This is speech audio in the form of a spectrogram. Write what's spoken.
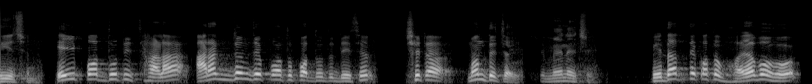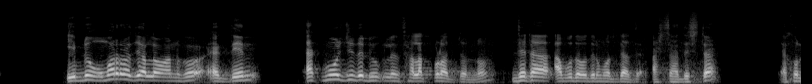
দিয়েছেন। এই পদ্ধতি ছাড়া আরেকজন যে পথ পদ্ধতি দিয়েছেন সেটা মানতে চাই। সে মেনেছে। বেদাত যে কত ভয়াবহ ইবনে উমর রাজিয়াল্লাহ আনহ একদিন এক মসজিদে ঢুকলেন সালাদ পড়ার জন্য যেটা আবু দাউদের মধ্যে আসছে হাদিসটা। এখন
